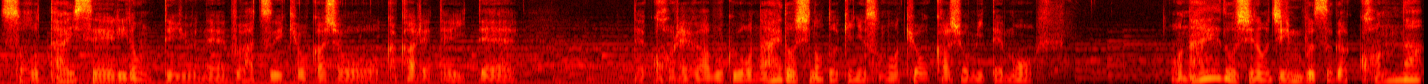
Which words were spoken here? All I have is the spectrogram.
相対性理論っていうね分厚い教科書を書かれていてでこれが僕同い年の時にその教科書を見ても同い年の人物がこんな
